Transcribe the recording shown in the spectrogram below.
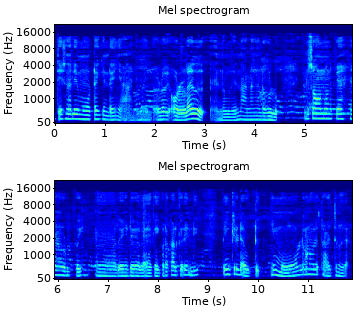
അത്യാവശ്യം നല്ല ഇമോട്ടൊക്കെ ഉണ്ടായി. ഞാൻ ഉള്ളത് നമ്മൾ നാലെണ്ണം കണ്ടൊക്കെ ഉള്ളൂ. പിന്നെ സോൺ വന്നപ്പോൾ ഞാൻ പോയി. അത് കഴിഞ്ഞിട്ട് ബാക്കിൽ കൂടെ ആൾക്കാരുണ്ട്. അപ്പം എനിക്കൊരു ഡൗട്ട് ഈ മോളിലാണോ അവരെ താഴ്ത്തണ വരാം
